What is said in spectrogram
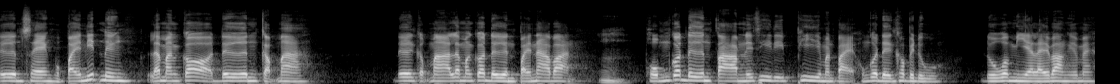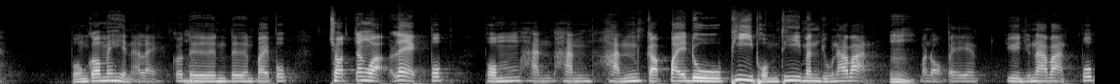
เดินแซงผมไปนิดนึง แล้วมันก็เดินกลับมา เดินกลับมาแล้วมันก็เดินไปหน้าบ้าน อืม ผมก็เดินตามในที่ที่พี่มันไป ผมก็เดินเข้าไปดู ดูว่ามีอะไรบ้างใช่ไหมผมก็ไม่เห็นอะไร ก็เดินเดินไปปุ๊บช็อตจังหวะแรกปุ๊บผมหันหันหันกลับไปดูพี่ผมที่มันอยู่หน้าบ้านอืม มันออกไปยืนอยู่หน้าบ้านปุ๊บ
